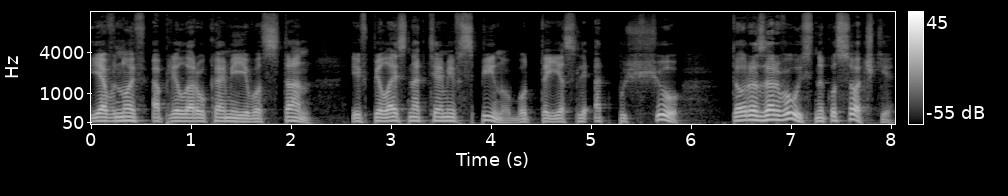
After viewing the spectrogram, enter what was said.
Я вновь оплела руками его стан и впилась ногтями в спину, будто если отпущу, то разорвусь на кусочки.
